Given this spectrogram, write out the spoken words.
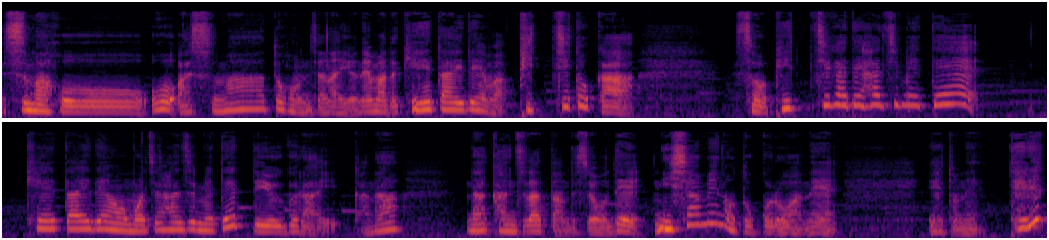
スマホを、あ、スマートフォンじゃないよね。まだ携帯電話、ピッチとか、そう、ピッチが出始めて、携帯電話を持ち始めてっていうぐらいかな、な感じだったんですよ。で、2社目のところはね、えっ、ー、とね、テレッ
